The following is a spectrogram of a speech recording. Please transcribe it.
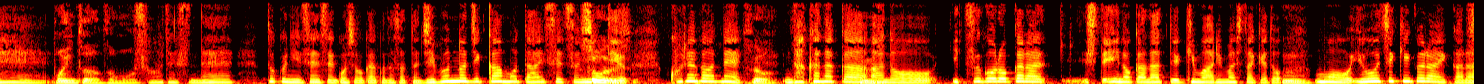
ええポイントだと思う。そうですね。特に先生ご紹介くださった自分の時間も大切にっていうこれがね。なかなか、うんあの、いつ頃からしていいのかなっていう気もありましたけど、うんもう幼児期ぐらいから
